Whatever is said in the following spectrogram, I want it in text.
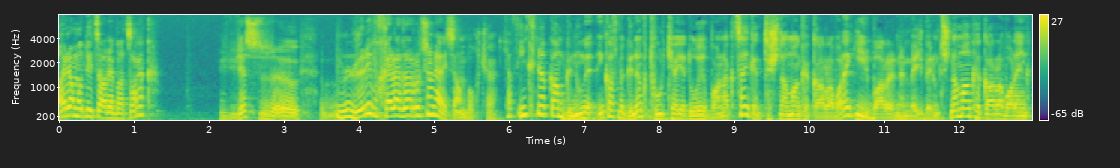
մայրամուտից արևածագ Ես լրիվ խելագարություն է այս ամբողջը։ Լավ, ինքնակամ գնում է, ինք ասում է գնանք Թուրքիայի հետ ուղիղ բանակցենք, այն թշնամանքը կառավարենք, իր բարերն են մեջ բերում։ Թշնամանքը կառավարենք,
